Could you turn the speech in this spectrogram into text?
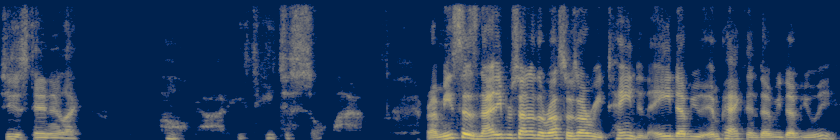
she's just standing there like, oh god, he's he's just so wild. Rami says 90% of the wrestlers are retained in AEW, Impact, and WWE.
